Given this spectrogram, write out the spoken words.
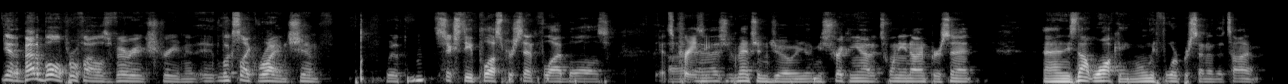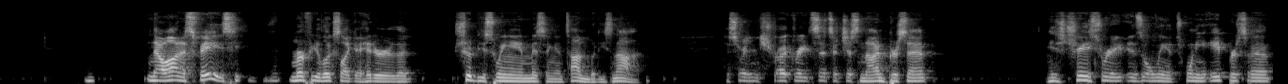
Yeah, the batted ball profile is very extreme. It, it looks like Ryan Schimpf with 60 plus percent fly balls. It's Uh, crazy. as you mentioned, Joey, I mean, striking out at 29%, and he's not walking only 4% of the time. Now, on his face, he, Murphy looks like a hitter that should be swinging and missing a ton, but he's not. His swinging strike rate sits at just 9%. His chase rate is only at 28%,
